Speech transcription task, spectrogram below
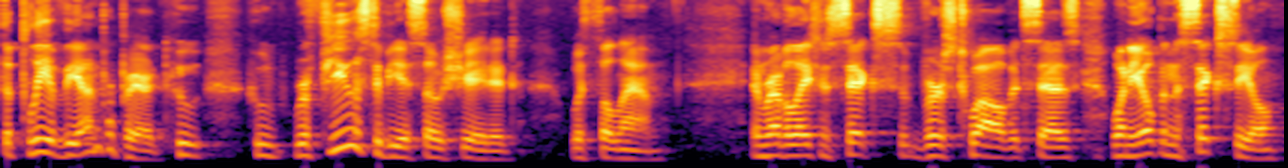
the plea of the unprepared who, who refuse to be associated with the Lamb. In Revelation 6, verse 12, it says, When he opened the sixth seal,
